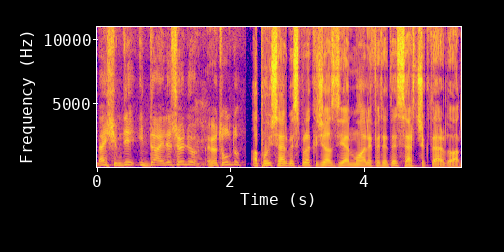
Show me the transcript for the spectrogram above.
Ben şimdi iddia ile söylüyorum. Evet oldu. Apo'yu serbest bırakacağız diyen muhalefete de sert çıktı Erdoğan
